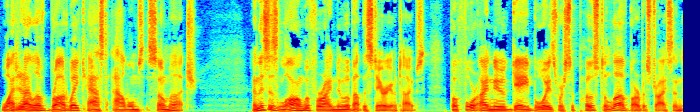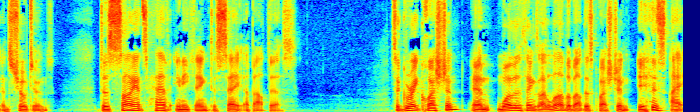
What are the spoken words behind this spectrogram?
Why did I love Broadway cast albums so much? And this is long before I knew about the stereotypes, before I knew gay boys were supposed to love Barbra Streisand and show tunes. Does science have anything to say about this? It's a great question, and one of the things I love about this question is I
